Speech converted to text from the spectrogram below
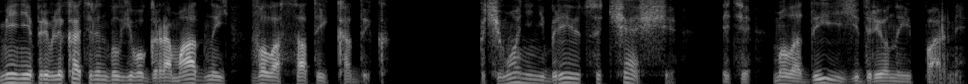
Менее привлекателен был его громадный волосатый кадык. Почему они не бреются чаще, эти молодые ядреные парни?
